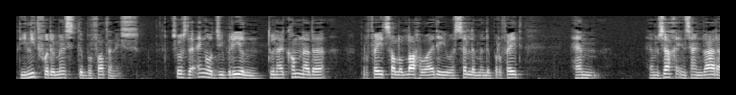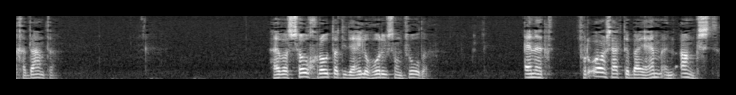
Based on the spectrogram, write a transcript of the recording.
die niet voor de mensen te bevatten is. Zoals de engel Jibril, toen hij kwam naar de profeet sallallahu alayhi wasallam en de profeet hem, hem zag in zijn ware gedaante. Hij was zo groot dat hij de hele horizon vulde. En het veroorzaakte bij hem een angst.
